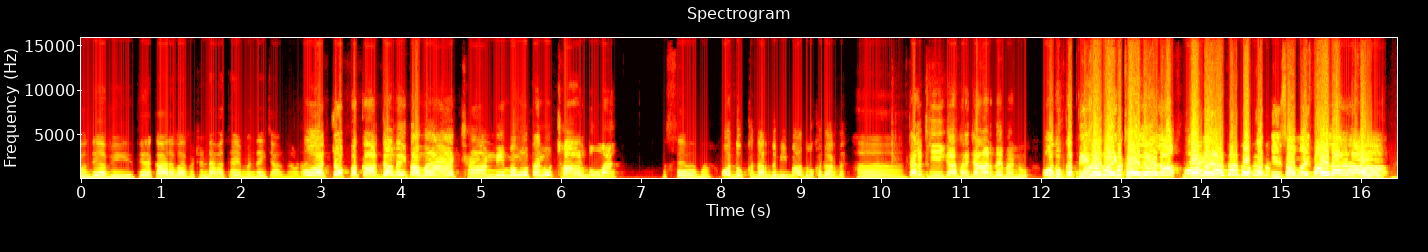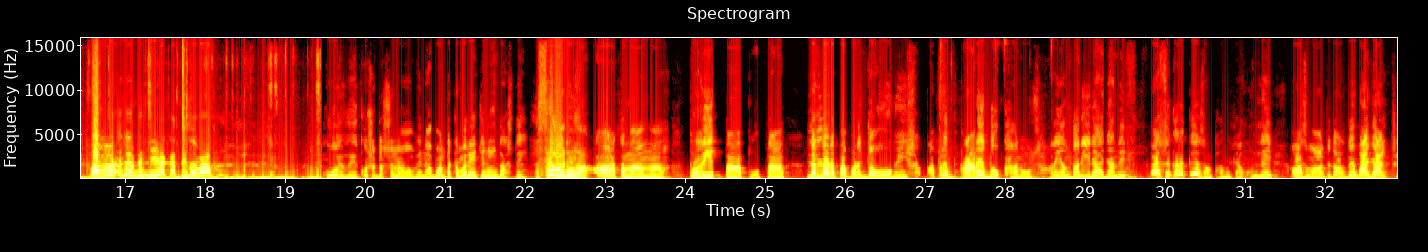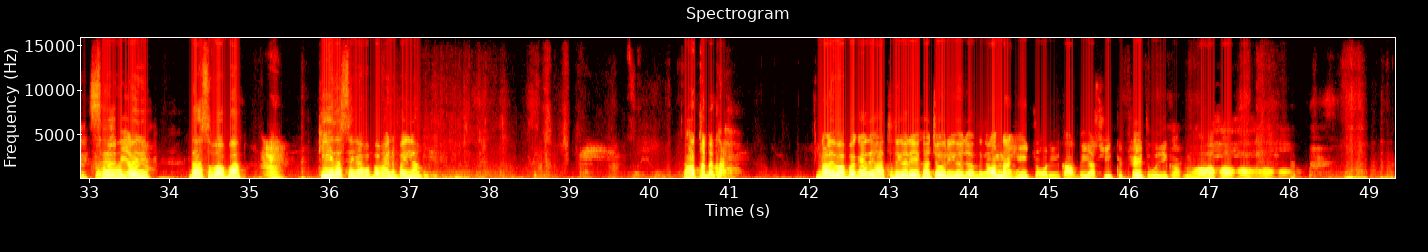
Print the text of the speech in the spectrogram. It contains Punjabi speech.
ਹੁੰਦੇ ਆ ਵੀ ਤੇਰਾ ਕਾਰੋਬਾਰ ਵੀ ਠੰਡਾ ਮੱਥੇ ਮੰਡਾ ਹੀ ਚੱਲਦਾ ਹੋਣਾ। ਉਹ ਚੁੱਪ ਕਰ ਜਾ ਨਹੀਂ ਤਾਂ ਮੈਂ ਐ ਛਾਣ ਨਹੀਂ ਮੰਗੂ ਤੈਨੂੰ ਛਾਣ ਦੂੰ ਮੈਂ। ਅੱਛਾ ਬਾਬਾ। ਉਹ ਦੁੱਖ ਦਰਦ ਬੀਬਾ ਦੁੱਖ ਦਰਦ। ਹਾਂ। ਚੱਲ ਠੀਕ ਆ ਫਿਰ ਜਾਣ ਦੇ ਮੈਨੂੰ। ਉਹ ਤੂੰ 3100 ਮੈਥੋਂ ਲੈ ਲਾ। ਉਹ ਮੈਂ ਬਾਬਾ, ਉਹ 3100 ਮੈਥੋਂ ਲੈ ਲਾ। ਬਾਬਾ ਮੈਂ ਦਿੰਨੀ ਆ ਕੱਤੀ ਸਵਾਬ ਕੋਈ ਵੀ ਕੁਝ ਦੱਸਣਾ ਹੋਵੇ ਨਾ ਬੰਦ ਕਮਰੇ 'ਚ ਨਹੀਂ ਦੱਸਦੇ। ਬਾਬਾ। ਜਿਹੜੀਆਂ ਆਤਮਾਵਾਂ ਪ੍ਰੇਤਾਂ ਭੂਤਾਂ ਲੱਲੜ ਭੱਪੜ ਜੋ ਵੀ ਆਪਣੇ ਪੁਰਾਣੇ ਦੁੱਖਾਂ ਨੂੰ ਸਾਰੇ ਅੰਦਰ ਹੀ ਰਹਿ ਜਾਂਦੇ ਐਸੇ ਕਰਕੇ ਸੰਥਾ ਹਮੇਸ਼ਾ ਖੁੱਲੇ ਆਸਮਾਨ 'ਚ ਦੱਸਦੇ ਬਾਈ ਜਾ ਇੱਥੇ ਚੁੱਲ੍ਹੇ ਤੇ ਆ ਜਾ। ਦੱਸ ਬਾਬਾ ਕੀ ਦੱਸੇਗਾ ਬਾਬਾ ਮੈਨੂੰ ਪਹਿਲਾਂ? ਹੱਥ ਦਿਖਾ। ਨਾਲੇ ਬਾਬਾ ਕਹਿੰਦੇ ਹੱਥ ਦੀਆਂ ਰੇਖਾ ਚੋਰੀ ਹੋ ਜਾਂਦੀਆਂ। ਆ ਨਹੀਂ ਚੋਰੀ ਕਰਦੀ ਅਸੀਂ ਕਿੱਥੇ ਚੋਰੀ ਕਰਨੀ? ਆ ਹਾ ਹਾ ਹਾ ਹਾ।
